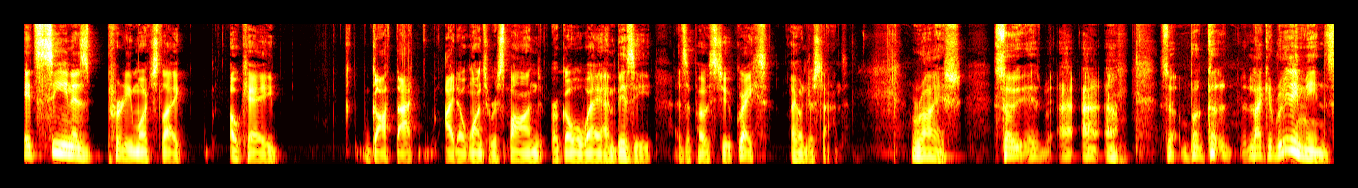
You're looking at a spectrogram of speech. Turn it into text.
it's seen as pretty much like, okay, got that. I don't want to respond or go away. I'm busy, as opposed to great. I understand. Right. So, uh, uh, uh, so, but like it really means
